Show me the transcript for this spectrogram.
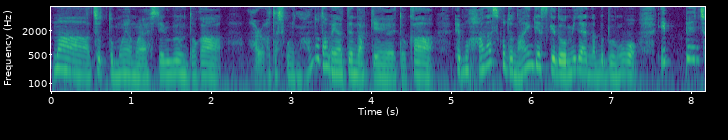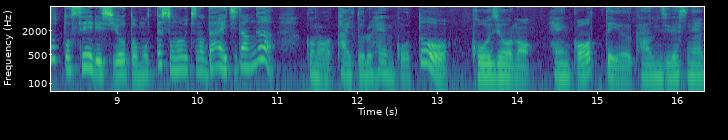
まあちょっとモヤモヤしてる分とかあれ私これ何のためにやってんだっけとかえもう話すことないんですけどみたいな部分をいっぺんちょっと整理しようと思ってそのうちの第1弾がこのタイトル変更と工場の変更っていう感じですね。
